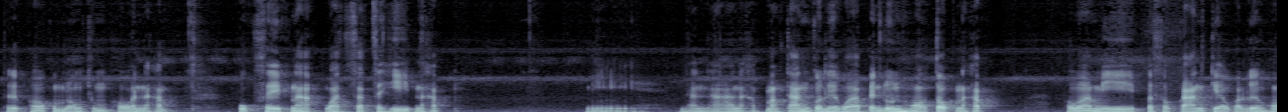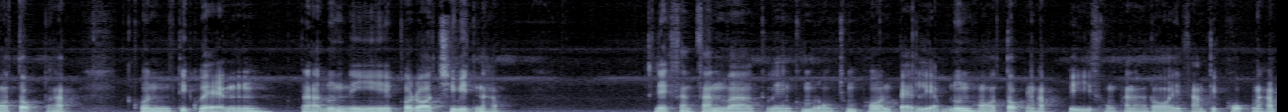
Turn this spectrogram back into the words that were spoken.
เสด็จพ่อกรมหลวงชุมพรนะครับ ปลุกเสกณวัดสัตหีบนะครับนี่ ด้านหน้านะครับ บางท่านก็เรียกว่าเป็นรุ่นหอตกนะครับ เพราะว่ามีประสบการณ์เกี่ยวกับเรื่องหอตกนะครับ คนที่แขวนพระรุ่นนี้ก็รอดชีวิตนะครับ เรียกสั้นๆว่าเหรียญกรมหลวงชุมพรแปดเหลี่ยมรุ่นหอตกนะครับ ปี 2536 นะครับ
